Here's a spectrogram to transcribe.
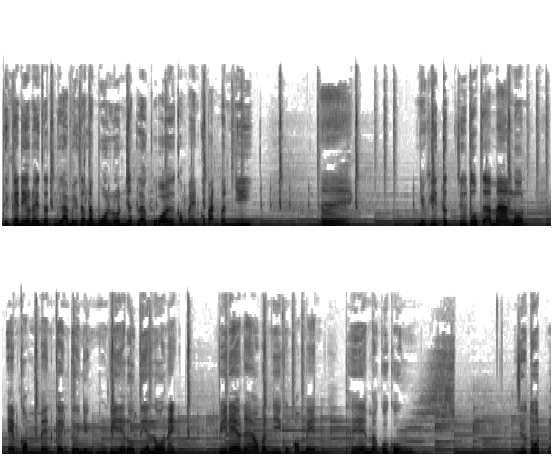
Thì cái điều này rất là mình rất là buồn luôn nhất là của comment của bạn Vân Nhi. À, nhiều khi tức YouTube dã man luôn. Em comment kênh từ những video đầu tiên luôn ấy. Video nào Vân Nhi cũng comment. Thế mà cuối cùng, YouTube ừ,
